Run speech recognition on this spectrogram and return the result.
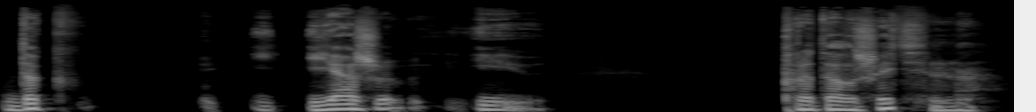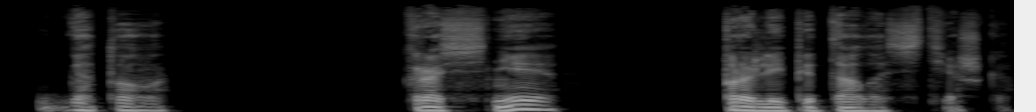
«Так я же и продолжительно готова», краснее пролепетала Стешка.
